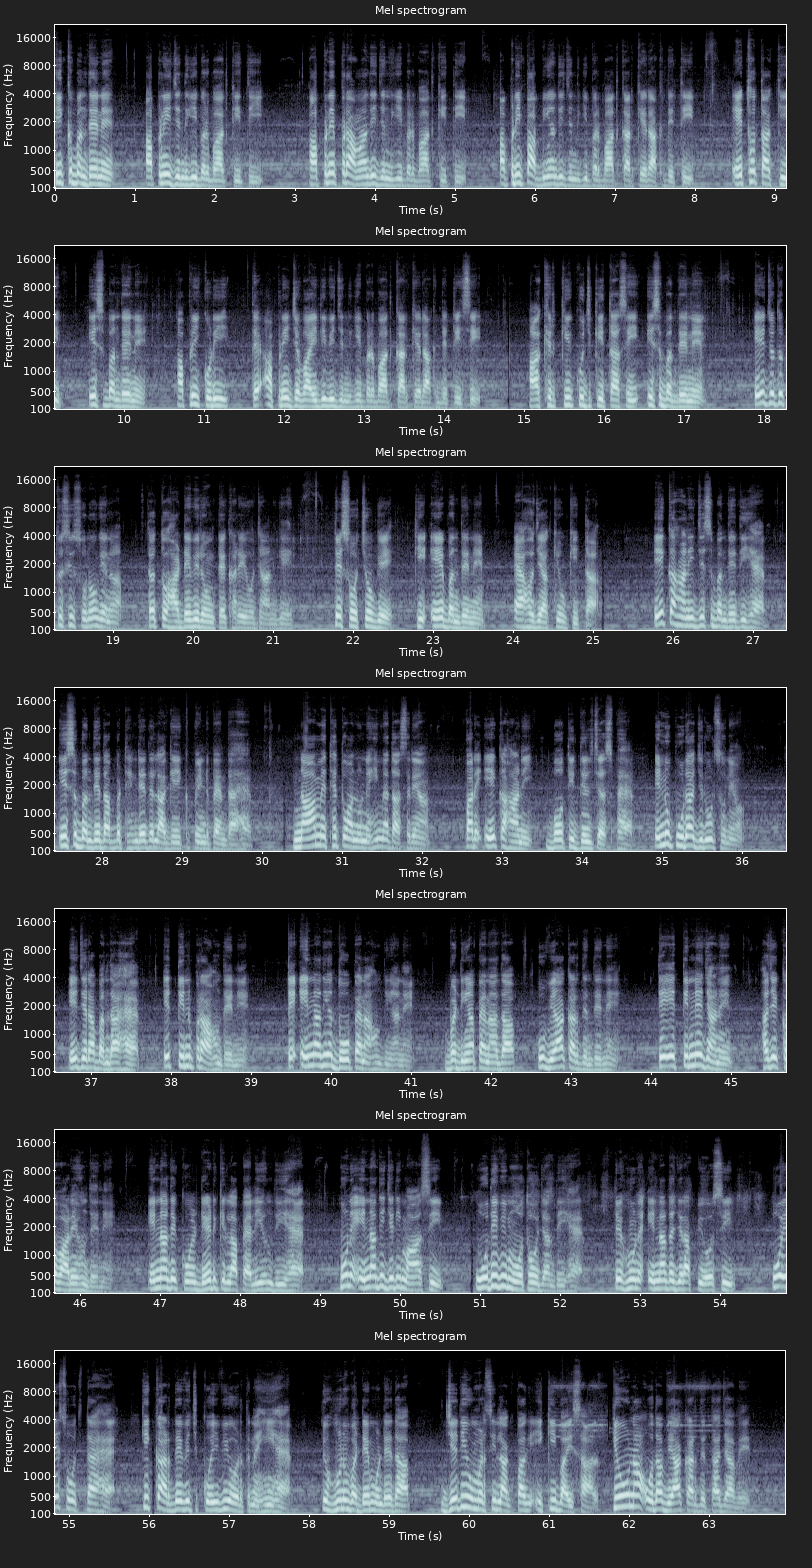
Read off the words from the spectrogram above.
ਇੱਕ ਬੰਦੇ ਨੇ ਆਪਣੀ ਜ਼ਿੰਦਗੀ ਬਰਬਾਦ ਕੀਤੀ, ਆਪਣੇ ਭਰਾਵਾਂ ਦੀ ਜ਼ਿੰਦਗੀ ਬਰਬਾਦ ਕੀਤੀ, ਆਪਣੀ ਭਾਬੀਆਂ ਦੀ ਜ਼ਿੰਦਗੀ ਬਰਬਾਦ ਕਰਕੇ ਰੱਖ ਦਿੱਤੀ। ਇੱਥੋਂ ਤੱਕ ਕਿ ਇਸ ਬੰਦੇ ਨੇ ਆਪਣੀ ਕੁੜੀ ਤੇ ਆਪਣੀ ਜਵਾਈ ਦੀ ਵੀ ਜ਼ਿੰਦਗੀ ਬਰਬਾਦ ਕਰਕੇ ਰੱਖ ਦਿੱਤੀ ਸੀ। ਆਖਿਰ ਕੀ ਕੁਝ ਕੀਤਾ ਸੀ ਇਸ ਬੰਦੇ ਨੇ? ਇਹ ਜਦੋਂ ਤੁਸੀਂ ਸੁਣੋਗੇ ਨਾ, ਤਾਂ ਤੁਹਾਡੇ ਵੀ ਰੋਂਗਟੇ ਖੜੇ ਹੋ ਜਾਣਗੇ ਤੇ ਸੋਚੋਗੇ ਕਿ ਇਹ ਬੰਦੇ ਨੇ ਇਹੋ ਜਿਹਾ ਕਿਉਂ ਕੀਤਾ? ਇਹ ਕਹਾਣੀ ਜਿਸ ਬੰਦੇ ਦੀ ਹੈ ਇਸ ਬੰਦੇ ਦਾ ਬਠਿੰਡੇ ਦੇ ਲਾਗੇ ਇੱਕ ਪਿੰਡ ਪੈਂਦਾ ਹੈ। ਨਾਮ ਇੱਥੇ ਤੁਹਾਨੂੰ ਨਹੀਂ ਮੈਂ ਦੱਸ ਰਿਹਾ, ਪਰ ਇਹ ਕਹਾਣੀ ਬਹੁਤ ਹੀ ਦਿਲਚਸਪ ਹੈ। ਇਹਨੂੰ ਪੂਰਾ ਜ਼ਰੂਰ ਸੁਣਿਓ। ਇਹ ਜਿਹੜਾ ਬੰਦਾ ਹੈ, ਇਹ ਤਿੰਨ ਭਰਾ ਹੁੰਦੇ ਨੇ ਤੇ ਇਹਨਾਂ ਦੀਆਂ ਦੋ ਭੈਣਾਂ ਹੁੰਦੀਆਂ ਨੇ। ਵੱਡੀਆਂ ਭੈਣਾਂ ਦਾ ਉਹ ਵਿਆਹ ਕਰ ਦਿੰਦੇ ਨੇ ਤੇ ਇਹ ਤਿੰਨੇ ਜਾਣੇ ਹਜੇ ਕੁਵਾਰੇ ਹੁੰਦੇ ਨੇ। ਇਹਨਾਂ ਦੇ ਕੋਲ ਡੇਢ ਕਿੱਲਾ ਪੈਲੀ ਹੁੰਦੀ ਹੈ। ਹੁਣ ਇਹਨਾਂ ਦੀ ਜਿਹੜੀ ਮਾਂ ਸੀ, ਉਹਦੀ ਵੀ ਮੌਤ ਹੋ ਜਾਂਦੀ ਹੈ ਤੇ ਹੁਣ ਇਹਨਾਂ ਦਾ ਜਿਹੜਾ ਪਿਓ ਸੀ, ਉਹ ਇਹ ਸੋਚਦਾ ਹੈ ਕਿ ਘਰ ਦੇ ਵਿੱਚ ਕੋਈ ਵੀ ਔਰਤ ਨਹੀਂ ਹੈ ਤੇ ਹੁਣ ਵੱਡੇ ਮੁੰਡੇ ਦਾ, ਜਿਹਦੀ ਉਮਰ ਸੀ ਲਗਭਗ 21-22 ਸਾਲ, ਕਿਉਂ ਨਾ ਉਹਦਾ ਵਿਆਹ ਕਰ ਦਿੱਤਾ ਜਾਵੇ?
